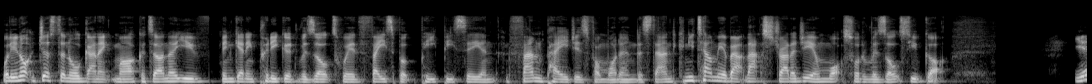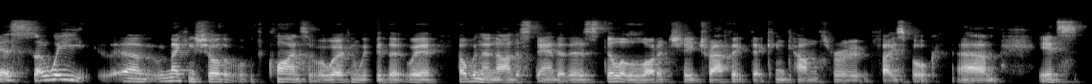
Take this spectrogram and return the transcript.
Well, you're not just an organic marketer. I know you've been getting pretty good results with Facebook, PPC, and, and fan pages, from what I understand. Can you tell me about that strategy and what sort of results you've got? Yes, so we um, we're making sure that with clients that we're working with that we're helping them understand that there's still a lot of cheap traffic that can come through Facebook. Um, it's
